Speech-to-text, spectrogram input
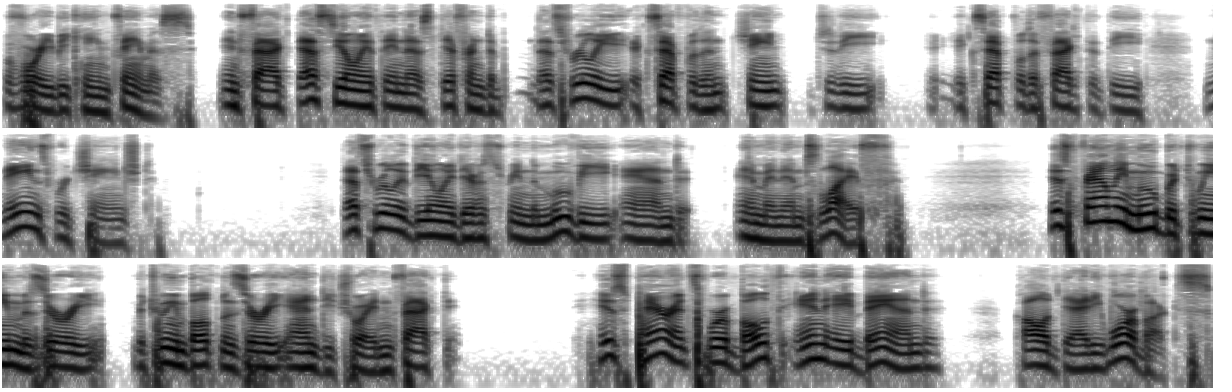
before he became famous. In fact, that's the only thing that's different. That's really except for the change to the except for the fact that the names were changed. That's really the only difference between the movie and Eminem's life. His family moved between Missouri, between both Missouri and Detroit. In fact, his parents were both in a band called Daddy Warbucks.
